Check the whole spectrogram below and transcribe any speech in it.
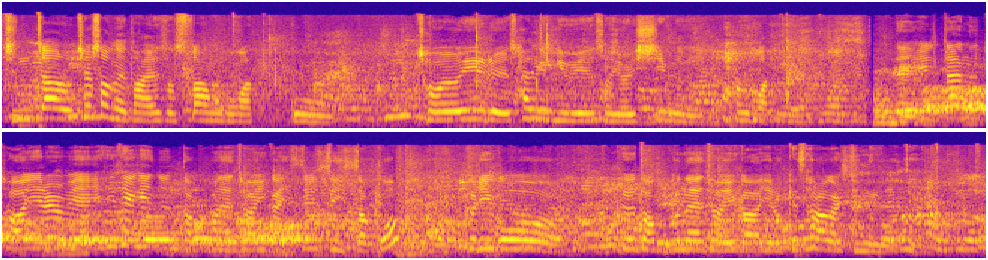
진짜로 최선을 다해서 싸운 것 같고 저희를 살리기 위해서 열심히 한 것 같아요. 네, 일단은 저희를 위해 희생해준 덕분에 저희가 있을 수 있었고 그리고 그 덕분에 저희가 이렇게 살아갈 수 있는 것 같아요.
